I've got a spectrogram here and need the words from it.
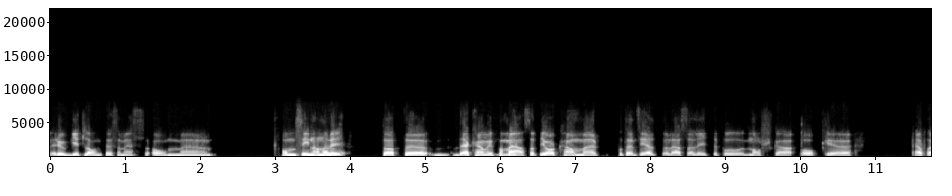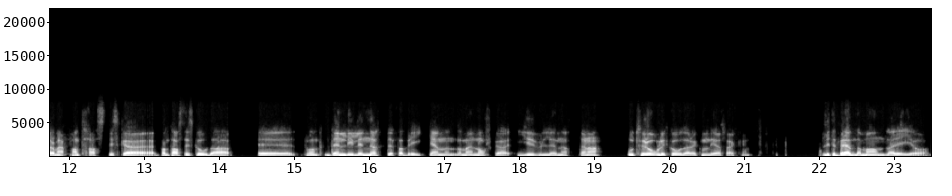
ruggigt långt sms om, eh, om sin analys. Så att eh, det kan vi få med så att jag kommer potentiellt att läsa lite på norska och eh, äta de här fantastiska, fantastiskt goda eh, från den lilla nöttefabriken. De här norska julenötterna. Otroligt goda, rekommenderas verkligen. Lite brända mandlar i och.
